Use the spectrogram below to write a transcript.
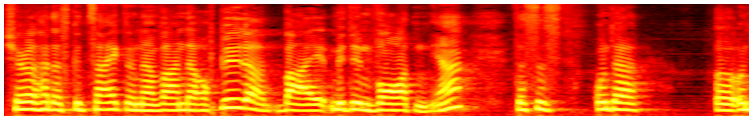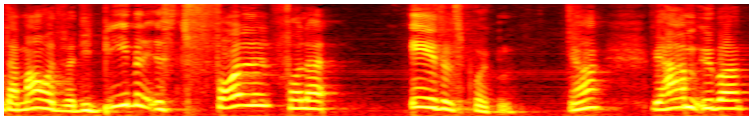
Cheryl hat das gezeigt und dann waren da auch Bilder bei mit den Worten, ja, dass es unter äh, untermauert wird. Die Bibel ist voll voller Eselsbrücken. Ja? Wir haben über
